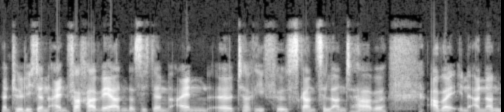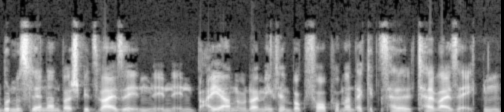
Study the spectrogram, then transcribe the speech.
natürlich dann einfacher werden, dass ich dann einen äh, Tarif fürs ganze Land habe. Aber in anderen Bundesländern, beispielsweise in, in, in Bayern oder Mecklenburg-Vorpommern, da gibt es halt teilweise Ecken,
